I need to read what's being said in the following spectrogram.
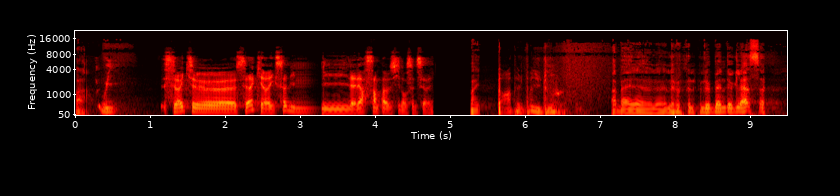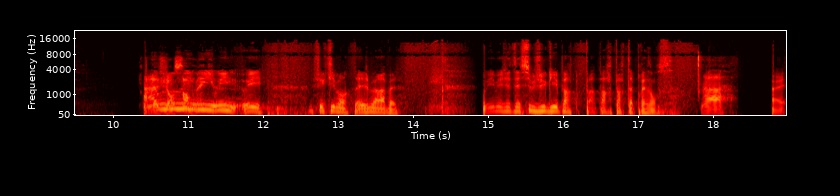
Voilà. Oui. C'est vrai que c'est vrai qu'Erickson il, il, a l'air sympa aussi dans cette série. Oui. Je me rappelle pas du tout. Ah ben le, le, le ben de glace. On ah, l'a oui, vu ensemble. Oui, mec. oui, oui, effectivement, je me rappelle. Oui, mais j'étais subjugué par, par, par, par ta présence. Ah. Ouais.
